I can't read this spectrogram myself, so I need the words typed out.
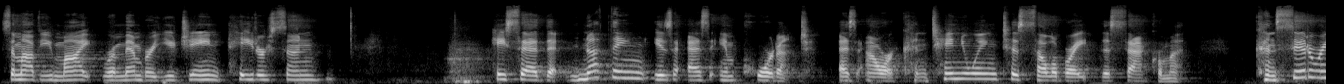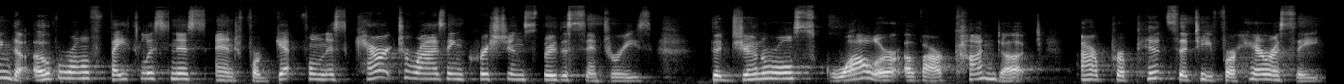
Some of you might remember Eugene Peterson. He said that nothing is as important as our continuing to celebrate the sacrament. Considering the overall faithlessness and forgetfulness characterizing Christians through the centuries, the general squalor of our conduct, our propensity for heresy,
